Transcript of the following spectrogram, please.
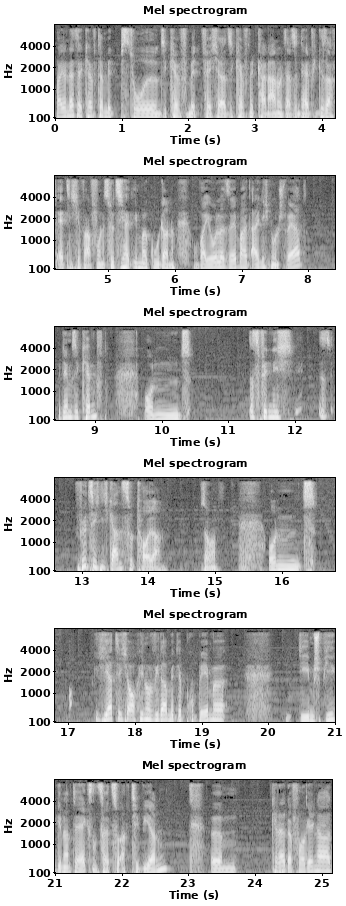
Bayonetta kämpft ja mit Pistolen, sie kämpft mit Fächer, sie kämpft mit, keine Ahnung, da sind halt, wie gesagt, etliche Waffen und es fühlt sich halt immer gut an. Und Viola selber hat eigentlich nur ein Schwert, mit dem sie kämpft. Und das finde ich, es fühlt sich nicht ganz so toll an. So. Und hier hatte ich auch hin und wieder mit den Probleme, die im Spiel genannte Hexenzeit zu aktivieren. Ähm, Kenner der Vorgänger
